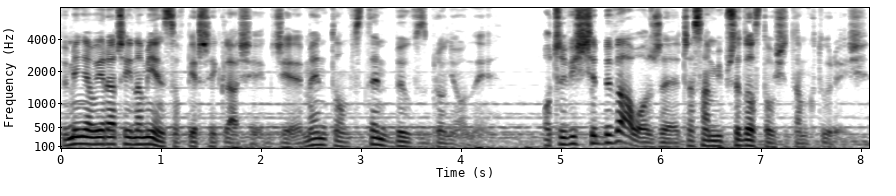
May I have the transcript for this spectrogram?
wymieniał je raczej na mięso w pierwszej klasie, gdzie mentom wstęp był wzbroniony. Oczywiście bywało, że czasami przedostał się tam któryś.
